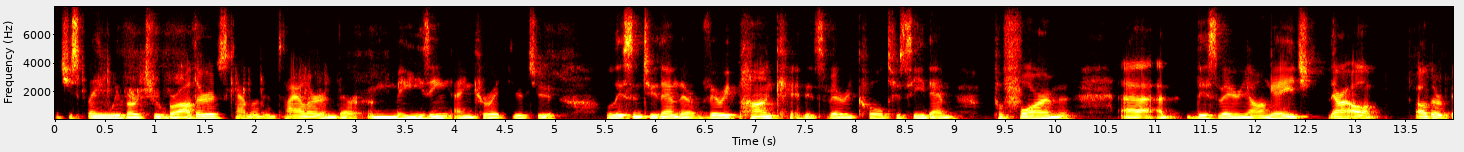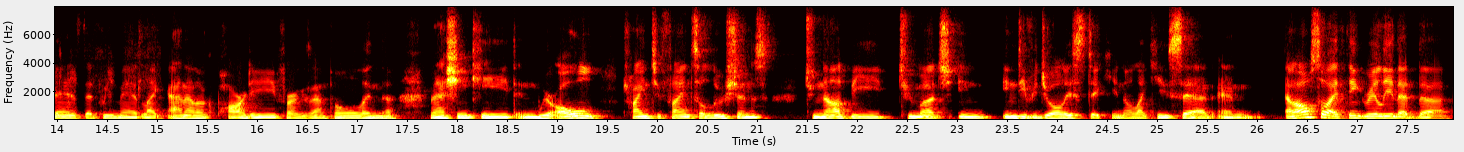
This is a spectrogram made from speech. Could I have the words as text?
and she's playing with her two brothers, Cameron and Tyler, and they're amazing. I encourage you to listen to them. They're very punk, and it's very cool to see them perform uh, at this very young age. They're all other bands that we met, like Analog Party, for example, and the Machine Kit, and we're all trying to find solutions to not be too much in individualistic, you know, like you said, and and also I think really that the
